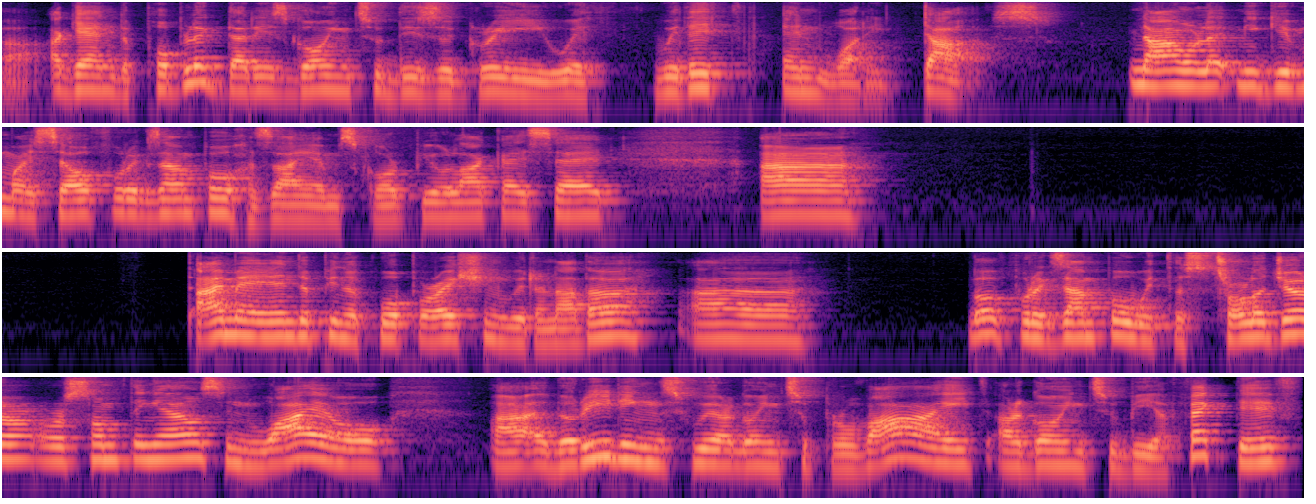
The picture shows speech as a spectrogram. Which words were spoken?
uh, again the public that is going to disagree with with it and what it does. Now let me give myself, for example, as I am Scorpio, like I said. Uh, I may end up in a cooperation with another, uh, well, for example, with astrologer or something else. And while uh, the readings we are going to provide are going to be effective,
